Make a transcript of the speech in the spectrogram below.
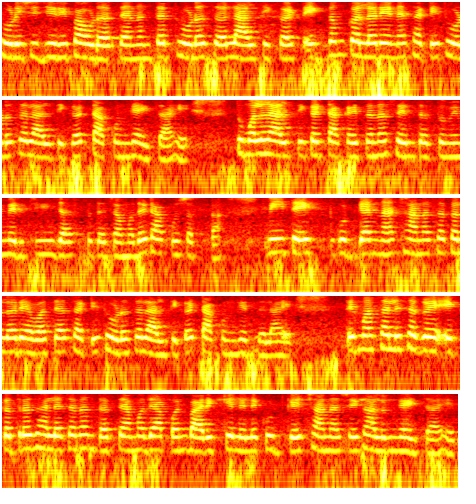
थोडीशी जिरी पावडर त्यानंतर थोडंसं लाल तिखट एकदम कलर येण्यासाठी थोडंसं लाल तिखट टाकून घ्यायचं आहे. तुम्हाला लाल तिखट टाकायचं नसेल तर तुम्ही मिरची जास्त त्याच्यामध्ये टाकू शकता. मी इथे गुटग्यांना छान असा कलर यावा त्यासाठी थोडंसं लाल तिखट टाकून घेतलेलं आहे. ते मसाले सगळे एकत्र झाल्याच्यानंतर त्यामध्ये आपण बारीक केलेले कुटके छान असे घालून घ्यायचे आहेत.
